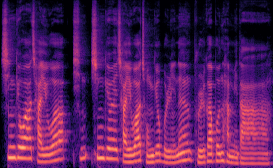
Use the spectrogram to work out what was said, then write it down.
신교와 자유와 신, 신교의 자유와 종교 분리는 불가분합니다.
